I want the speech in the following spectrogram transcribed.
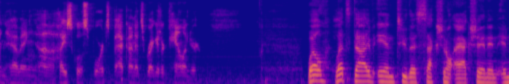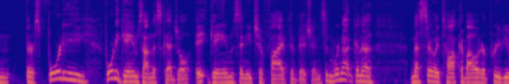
and having uh, high school sports back on its regular calendar. Well, let's dive into this sectional action. And, and there's 40, 40 games on the schedule, eight games in each of five divisions. And we're not going to necessarily talk about or preview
